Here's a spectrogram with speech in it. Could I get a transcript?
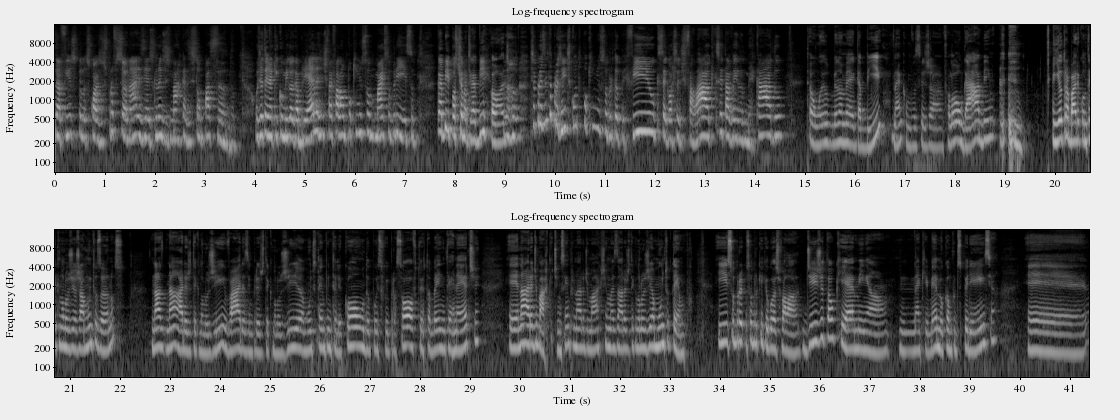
desafios pelos quais os profissionais e as grandes marcas estão passando. Hoje eu tenho aqui comigo a Gabriela, a gente vai falar um pouquinho mais sobre isso. Gabi, posso te chamar de Gabi? Pode. Te apresenta pra gente, conta um pouquinho sobre o teu perfil, o que você gosta de falar, o que você tá vendo no mercado. Então, eu, meu nome é Gabi, né, como você já falou, ou Gabi, e eu trabalho com tecnologia já há muitos anos, na, na área de tecnologia, em várias empresas de tecnologia, muito tempo em telecom, depois fui para software também, internet, é, na área de marketing, sempre na área de marketing, mas na área de tecnologia há muito tempo. E sobre, sobre o que, que eu gosto de falar? Digital, que é minha, né, que é meu campo de experiência. É,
